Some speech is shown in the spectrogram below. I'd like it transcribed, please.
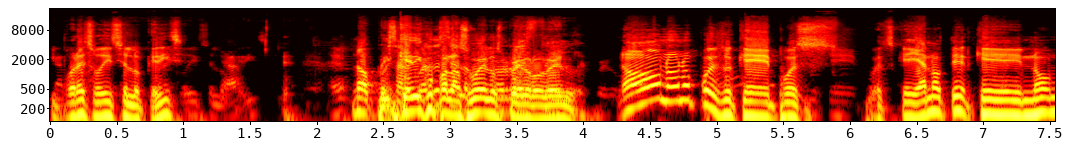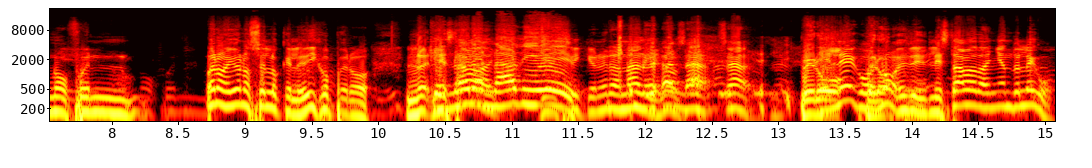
y por eso dice lo que dice. No, pues ¿Qué dijo Palazuelos, Pedro, de él? No, no, no, pues que, pues, pues que ya no, que no, no fue, bueno, yo no sé lo que le dijo, pero que no era nadie, sí, que no era nadie, o sea, pero, el ego, ¿no? Le estaba dañando el ego.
